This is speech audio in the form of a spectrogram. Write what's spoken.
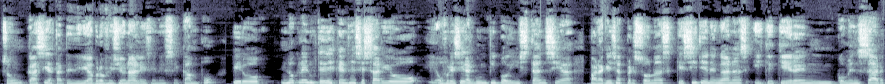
Son casi hasta te diría profesionales en ese campo, pero ¿no creen ustedes que es necesario ofrecer algún tipo de instancia para aquellas personas que sí tienen ganas y que quieren comenzar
